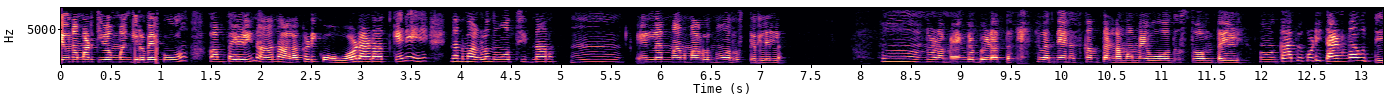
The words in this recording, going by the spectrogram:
ಜೀವನ ಮಾಡ್ತೀವಿ ಅಮ್ಮಂಗಿರ್ಬೇಕು. ಅಂತ ಹೇಳಿ ನಾನು ನಾಲ್ಕು ಕಡೆಗೆ ಓಡಾಡೋದ್ಕೇನೆ ನನ್ನ ಮಗಳನ್ನ ಓದಿಸಿದ್ ನಾನು. ಹ್ಞೂ ಇಲ್ಲ ನನ್ನ ಮಗಳನ್ನ ಓದಿಸ್ತಿರ್ಲಿಲ್ಲ. ಹ್ಞೂ ನೋಡಮ್ಮ, ಹೆಂಗ ಬಿಡತ್ತ. ಇವತ್ತು ನೆನೆಸ್ಕೊಂತಾಳೆ ನಮ್ಮ ಅಮ್ಮ ಓದಿಸ್ತು ಅಂತ ಹೇಳಿ. ಹ್ಞೂ ಕಾಪಿ ಕುಡಿ ತಣ್ಣಗಾಗುತ್ತೆ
